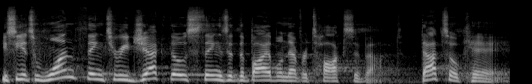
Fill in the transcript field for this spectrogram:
You see, it's one thing to reject those things that the Bible never talks about. That's okay.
